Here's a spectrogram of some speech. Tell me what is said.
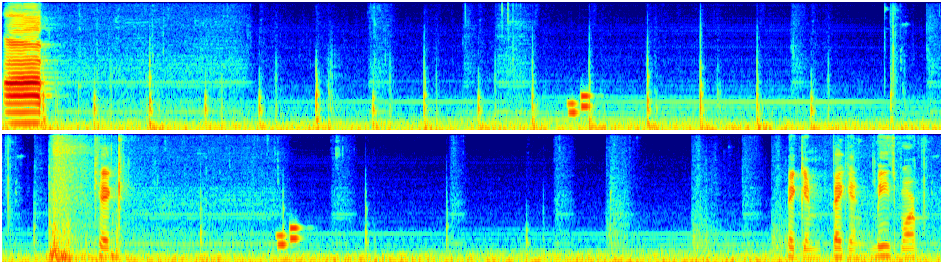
Uh. Kick. Bacon, means more.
